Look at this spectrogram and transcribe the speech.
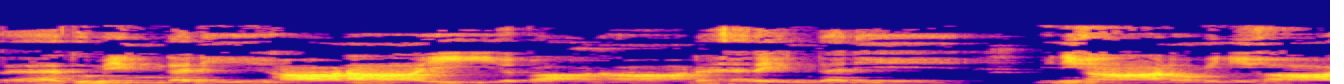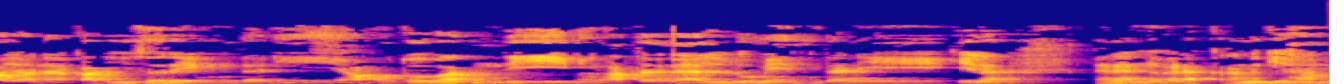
පෑදුමින් දනි හානායි පානාඩ හැරෙන් දනි. මිනිහා නොමිනිහා යන කඩිසරෙන් දනි. අමුතු වන්දීම අත නැල්ලුමෙන් දනි. කියලා ඇරෙන්න වැඩක් කරන්න ගියාම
